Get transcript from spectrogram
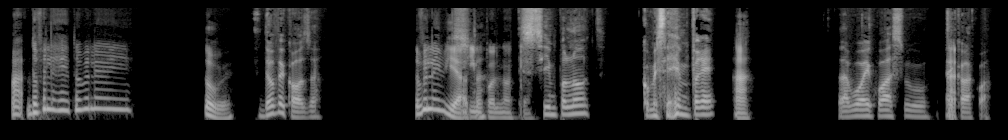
Ma dove l'hai, dove l'hai, dove? Dove cosa? Dove l'hai inviata? Simple Note. Simple Note? Come sempre? Ah. La vuoi qua su... Eccola qua.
